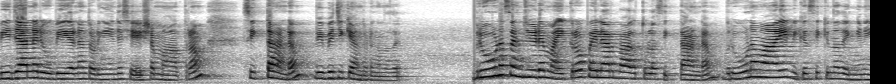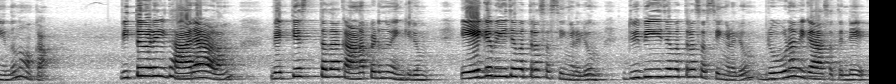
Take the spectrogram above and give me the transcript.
ബീജാന രൂപീകരണം തുടങ്ങിയതിന് ശേഷം മാത്രം സിക്താണ്ടം വിഭജിക്കാൻ തുടങ്ങുന്നത്. ഭ്രൂണസഞ്ചിയുടെ മൈക്രോപൈലാർ ഭാഗത്തുള്ള സിക്താണ്ടം ഭ്രൂണമായി വികസിക്കുന്നത് എങ്ങനെയെന്ന് നോക്കാം. വിത്തുകളിൽ ധാരാളം വ്യത്യസ്തത കാണപ്പെടുന്നുവെങ്കിലും ഏകബീജപത്ര സസ്യങ്ങളിലും ദ്വിബീജപത്ര സസ്യങ്ങളിലും ഭ്രൂണവികാസത്തിന്റെ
